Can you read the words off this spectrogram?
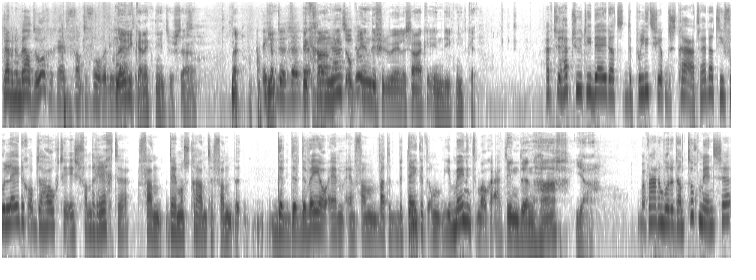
We hebben hem wel doorgegeven van tevoren. Die nee, die ken ik niet. Dus daar. Nee, ik, die, heb de, de, de, ik ga niet op individuele zaken in die ik niet ken. Hebt u, hebt u het idee dat de politie op de straat... Hè, dat die volledig op de hoogte is van de rechten van demonstranten... van de, de, de, de WOM en van wat het betekent om je mening te mogen uiten? In Den Haag, ja. Maar waarom worden dan toch mensen...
